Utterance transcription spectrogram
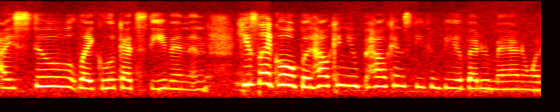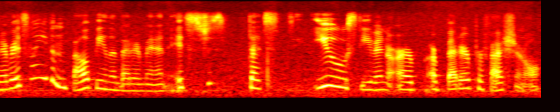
i still like look at steven and he's like oh but how can you how can steven be a better man or whatever it's not even about being a better man it's just that's you steven are a better professional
